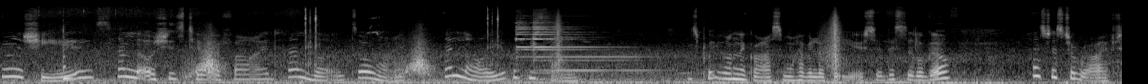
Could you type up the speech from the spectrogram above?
There she is. Hello, she's terrified. Hello, it's alright. Hello, you will be fine. Let's put you on the grass and we'll have a look at you. So this little girl has just arrived.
